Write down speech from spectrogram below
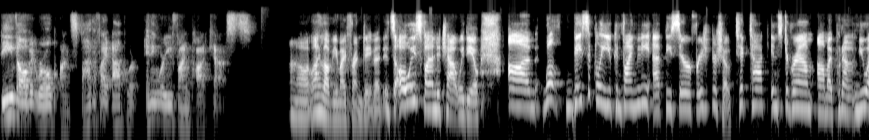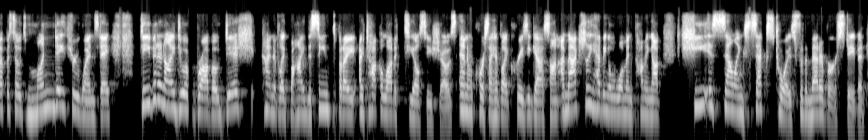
the Velvet Rope on Spotify, Apple, or anywhere you find podcasts. Oh, I love you, my friend David. It's always fun to chat with you. Um, well, basically, you can find me at the Sarah Fraser Show, TikTok, Instagram. Um, I put out new episodes Monday through Wednesday. David and I do a Bravo dish, kind of like behind the scenes, but I, I talk a lot of TLC shows. And of course, I have like crazy guests on. I'm actually having a woman coming up. She is selling sex toys for the metaverse, David.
